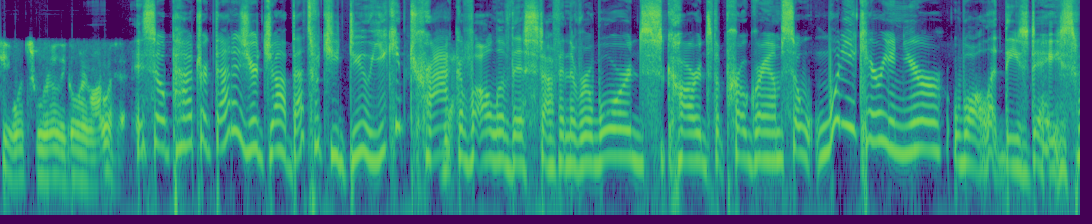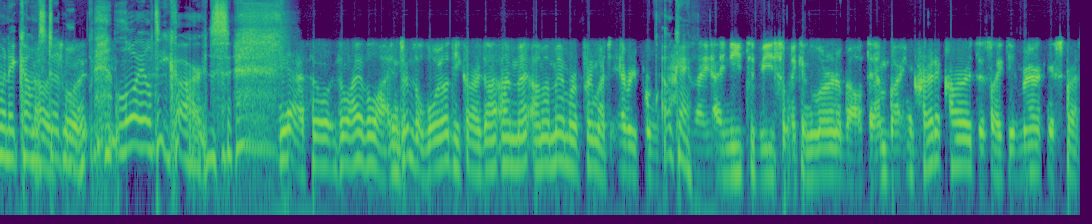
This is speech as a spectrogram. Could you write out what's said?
see what's really going on with it. So, Patrick, that is your job. That's what you do. You keep track of all of this stuff and the rewards cards, the programs. So, what do you carry in your wallet these days when it comes to so, loyalty cards? Yeah, so so I have a lot in terms of loyalty cards. I, am a, I'm a member of pretty much every program. Okay, I, I, need to be so I can learn about them. But in credit cards, it's like the American Express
